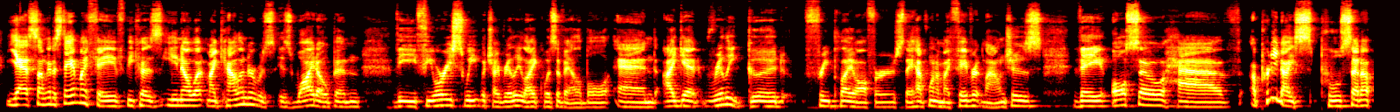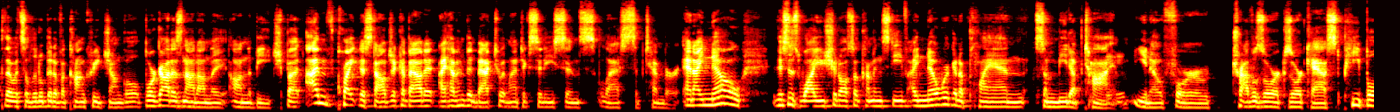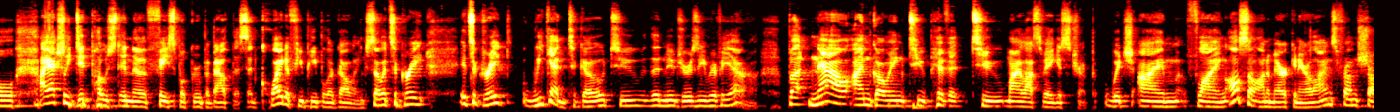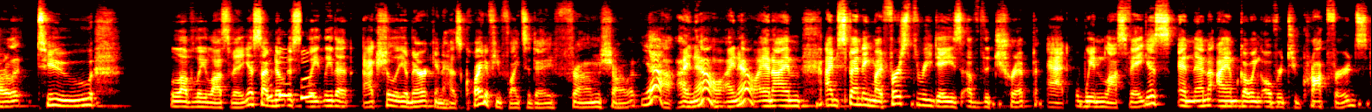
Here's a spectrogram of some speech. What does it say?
Yes, I'm going to stay at my fave because you know what, my calendar was is wide open. The Fiore suite, which I really like, was available, and I get really good free play offers. They have one of my favorite lounges. They also have a pretty nice pool setup, though it's a little bit of a concrete jungle. Borgata's not on the on the beach, but I'm quite nostalgic about it. I haven't been back to Atlantic City since last September. And I know this is why you should also come in, Steve. I know we're gonna plan some meetup time, mm-hmm. you know, for Travel Zork, Zorkcast people. I actually did post in the Facebook group about this, and quite a few people are going. So it's a great it's a great weekend to go to the New Jersey Riviera. But now I'm going to pivot to my Las Vegas trip, which I'm flying also on American Airlines from Charlotte to lovely Las Vegas. I've noticed lately that actually American has quite a few flights a day from Charlotte. Yeah, I know, I know. And I'm I'm spending my first 3 days of the trip at Wynn Las Vegas and then I am going over to Crockford's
